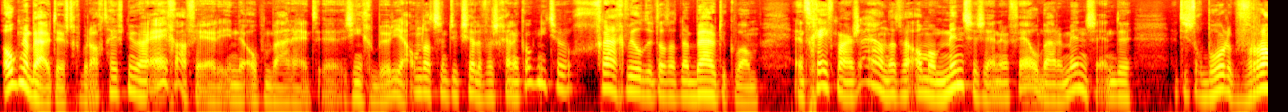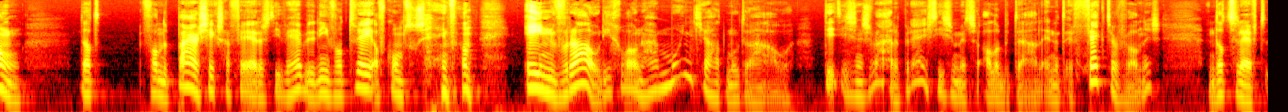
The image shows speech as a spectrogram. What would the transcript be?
ook naar buiten heeft gebracht, heeft nu haar eigen affaire in de openbaarheid zien gebeuren. Ja, omdat ze natuurlijk zelf waarschijnlijk ook niet zo graag wilde dat dat naar buiten kwam. En het geeft maar eens aan dat we allemaal mensen zijn en feilbare mensen. En de, het is toch behoorlijk wrang dat van de paar seksaffaires die we hebben, in ieder geval twee afkomstig zijn van één vrouw die gewoon haar mondje had moeten houden. Dit is een zware prijs die ze met z'n allen betalen. En het effect ervan is, en dat schrijft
